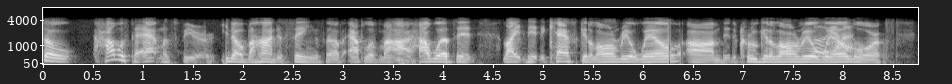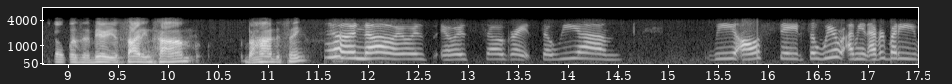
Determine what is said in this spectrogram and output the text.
So, how was the atmosphere, you know, behind the scenes of Apple of My Eye? How was it? Like, did the cast get along real well? Um, did the crew get along real oh, well, yeah. or you know, was it a very exciting time behind the scenes? No, no, it was it was so great. So we um we all stayed. So we were. I mean, everybody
